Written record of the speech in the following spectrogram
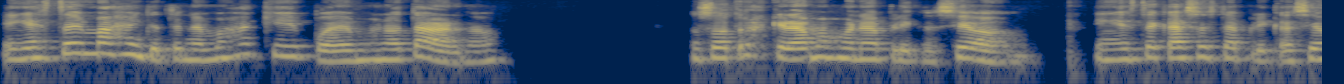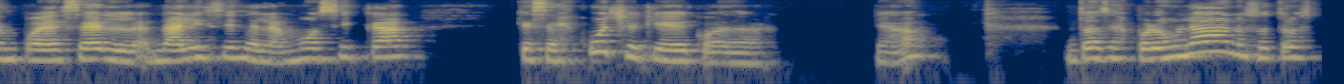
En esta imagen que tenemos aquí podemos notar, ¿no? Nosotros creamos una aplicación. En este caso, esta aplicación puede ser el análisis de la música que se escucha aquí en Ecuador, ¿ya? Entonces, por un lado, nosotros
